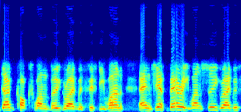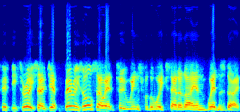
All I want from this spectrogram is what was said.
Doug Cox won B grade with 51. And Jeff Berry won C grade with 53. So Jeff Berry's also had two wins for the week, Saturday and Wednesday.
